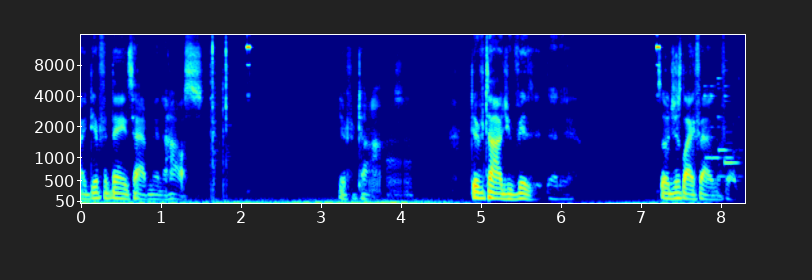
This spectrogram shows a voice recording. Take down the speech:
Like different things happen in the house. Different times. Different times you visit, that is. So just like Phasmophobia.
